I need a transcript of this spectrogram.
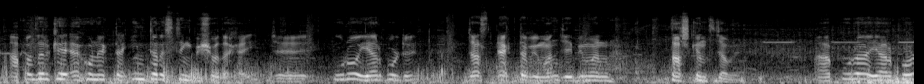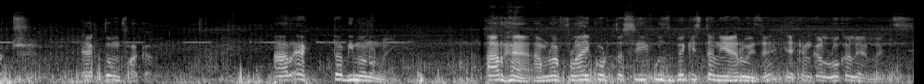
আপনাদেরকে এখন একটা ইন্টারেস্টিং বিষয় দেখাই, যে পুরো এয়ারপোর্টে জাস্ট একটা বিমান, যে বিমান তাসকেন্ট যাবে। আর পুরো এয়ারপোর্ট একদম ফাঁকা। আর একটা বিমানও নাই। আর হ্যাঁ আমরা ফ্লাই করতেছি উজবেকিস্তান এয়ারওয়েজে এখানকার লোকাল এয়ারলাইন্স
